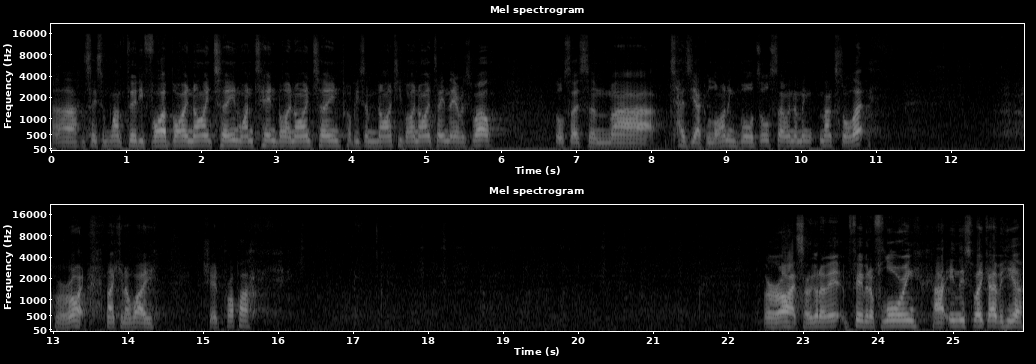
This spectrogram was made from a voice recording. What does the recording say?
Uh, I can see some 135 by 19, 110 by 19, probably some 90 by 19 there as well. Also some uh, Tassie Oak lining boards also in amongst all that. All right, making our way shed proper. All right, so we've got a fair bit of flooring uh, in this week over here.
